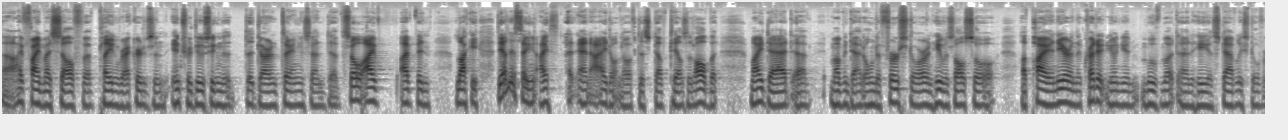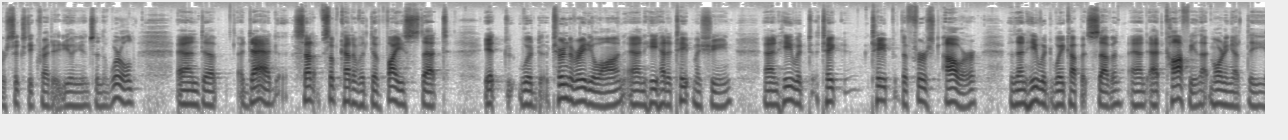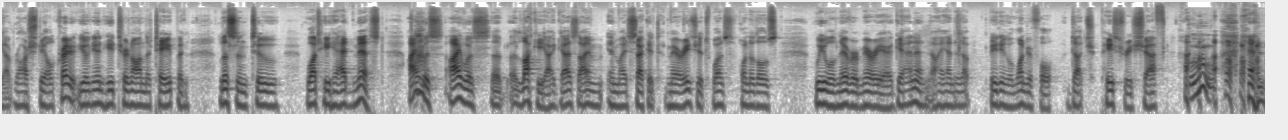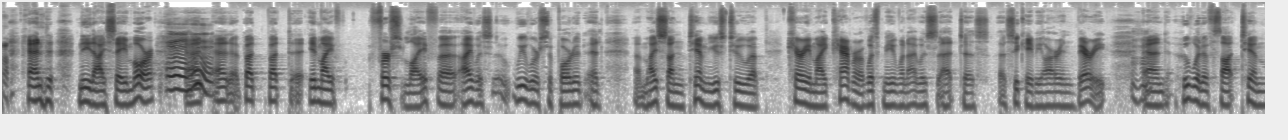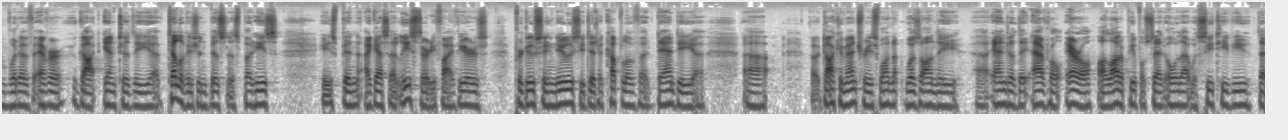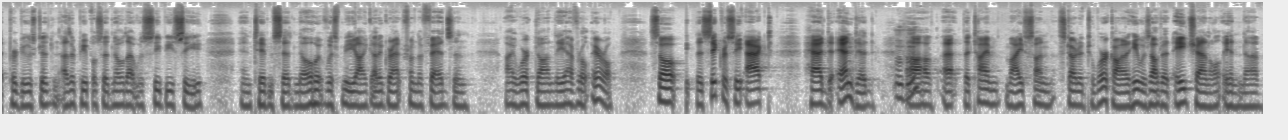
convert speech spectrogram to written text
uh, I find myself uh, playing records and introducing the, the darn things. And uh, so I've, I've been lucky. The other thing, I, and I don't know if this dovetails at all, but my dad, uh, mom and dad owned a fur store, and he was also a pioneer in the credit union movement, and he established over 60 credit unions in the world. And uh, dad set up some kind of a device that it would turn the radio on, and he had a tape machine, and he would take tape the first hour. Then he would wake up at seven, and at coffee that morning at the uh, Rochdale Credit Union, he'd turn on the tape and listen to what he had missed. I was I was uh, lucky, I guess. I'm in my second marriage. It's once one of those we will never marry again, and I ended up meeting a wonderful Dutch pastry chef. and, and need I say more? Mm-hmm. And, and, uh, but but uh, in my first life, uh, I was we were supported, and uh, my son Tim used to uh, carry my camera with me when I was at uh, uh CKVR in Barrie. Mm-hmm. And who would have thought Tim would have ever got into the uh, television business? But he's he's been, I guess, at least 35 years producing news. He did a couple of uh, dandy uh, uh, documentaries. One was on the uh, end of the Avro Arrow. A lot of people said, oh, that was CTV that produced it, and other people said, no, that was CBC. And Tim said, no, it was me. I got a grant from the feds and I worked on the Avro Arrow. So the Secrecy Act had ended mm-hmm. uh, at the time my son started to work on it. He was out at A Channel in uh,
